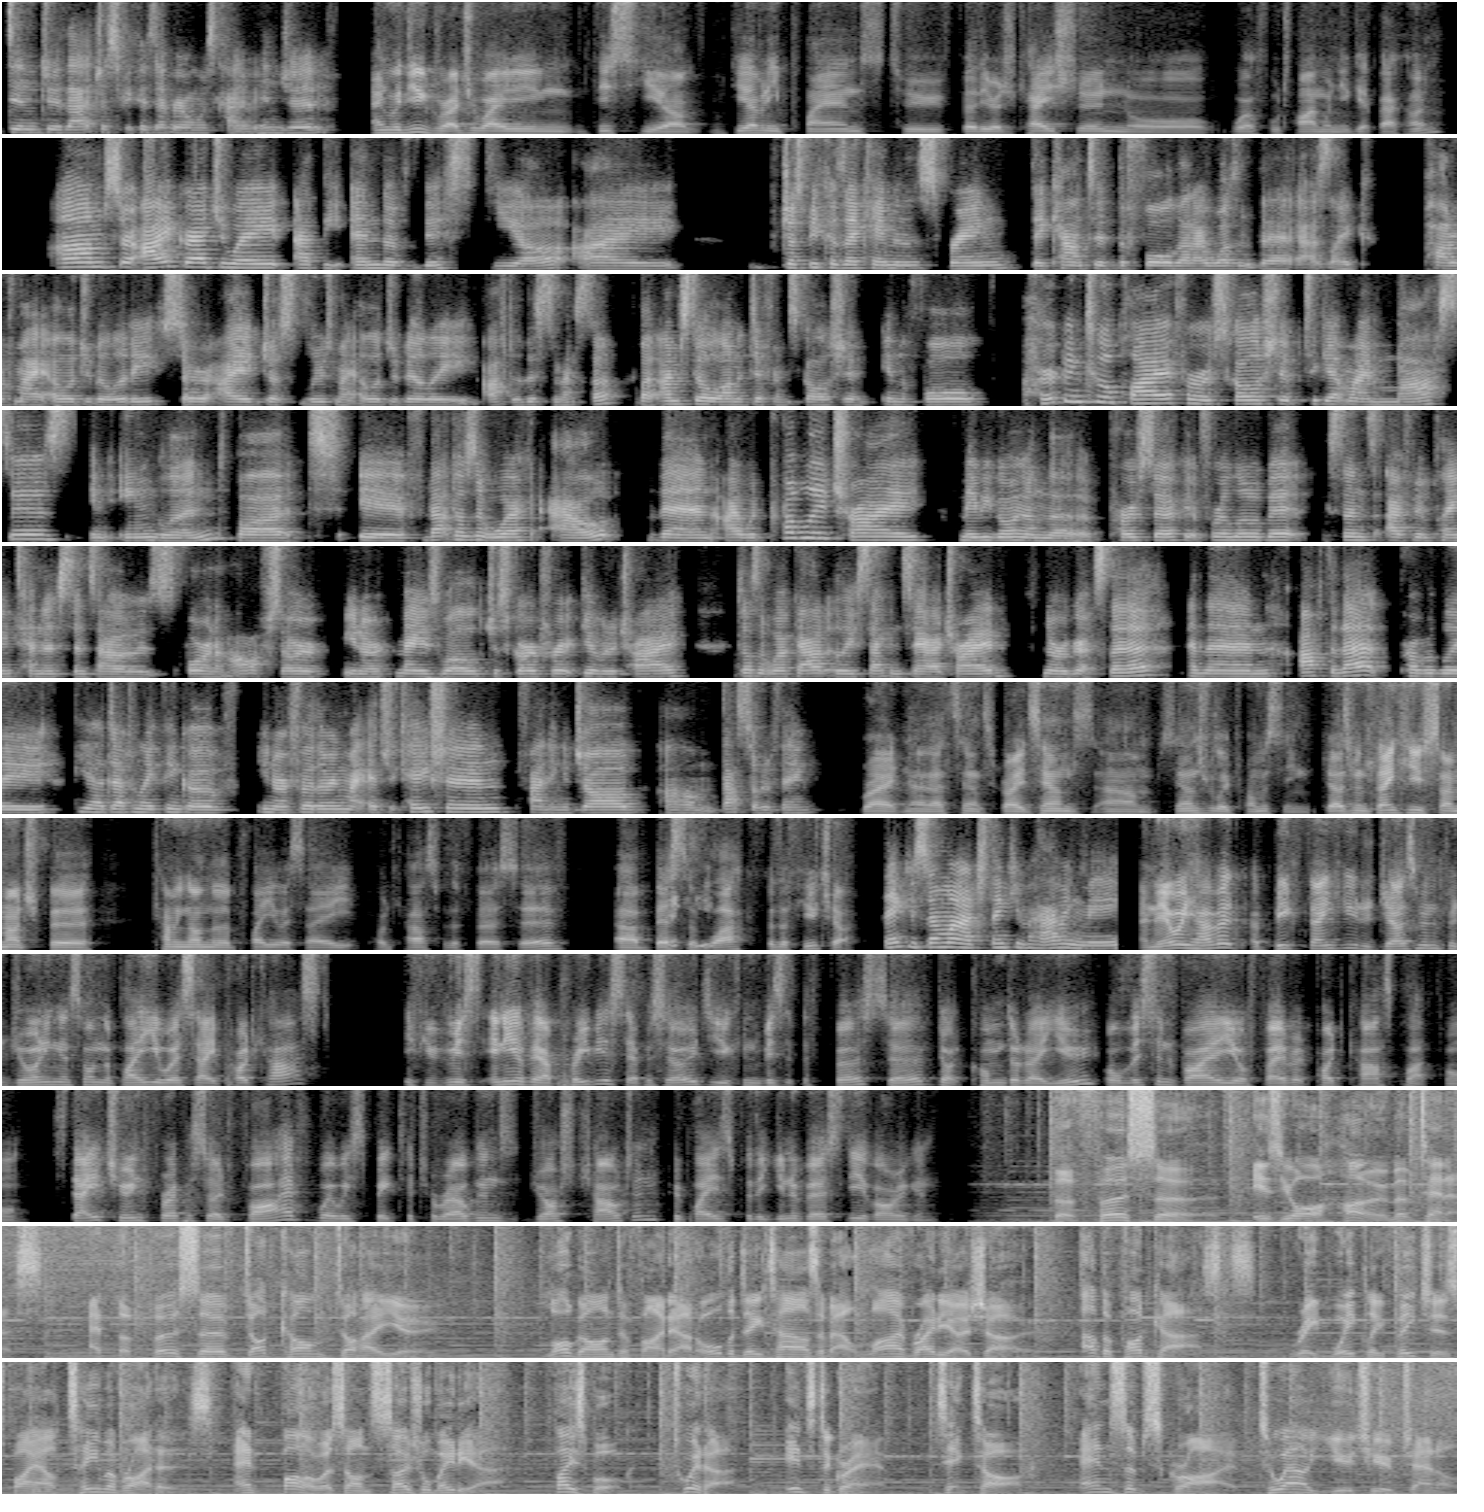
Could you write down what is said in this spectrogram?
didn't do that just because everyone was kind of injured and with you graduating this year, do you have any plans to further education or work full time when you get back home? Um, so I graduate at the end of this year. I just because I came in the spring, they counted the fall that I wasn't there as like part of my eligibility. So I just lose my eligibility after this semester, but I'm still on a different scholarship in the fall hoping to apply for a scholarship to get my master's in England. But if that doesn't work out, then I would probably try maybe going on the pro circuit for a little bit since I've been playing tennis since I was four and a half. So, you know, may as well just go for it, give it a try. Doesn't work out, at least I can say I tried. No regrets there. And then after that, probably, yeah, definitely think of, you know, furthering my education, finding a job, um, that sort of thing. Great. No, that sounds great. Sounds um, sounds really promising. Jasmin, thank you so much for coming on the Play USA podcast for the first serve. Uh, best thank of you. luck for the future. Thank you so much. Thank you for having me. And there we have it. A big thank you to Jasmin for joining us on the Play USA podcast. If you've missed any of our previous episodes, you can visit thefirstserve.com.au or listen via your favorite podcast platform. Stay tuned for episode 5, where we speak to Traralgon's Josh Charlton, who plays for the University of Oregon. The First Serve is your home of tennis at thefirstserve.com.au. Log on to find out all the details of our live radio show, other podcasts, read weekly features by our team of writers, and follow us on social media Facebook, Twitter, Instagram, TikTok, and subscribe to our YouTube channel.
